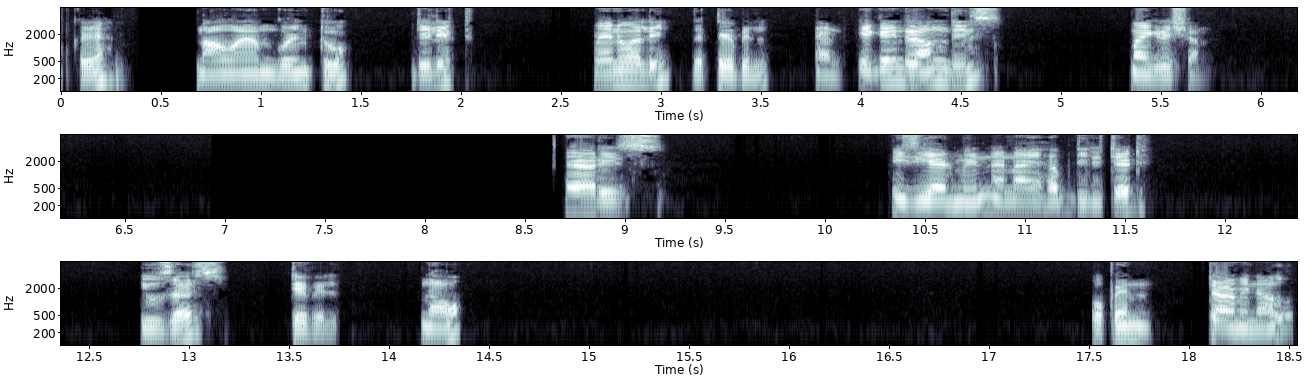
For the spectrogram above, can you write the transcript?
okay now i am going to delete manually the table and again run this migration here is pgadmin and I have deleted users table. Now open terminal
